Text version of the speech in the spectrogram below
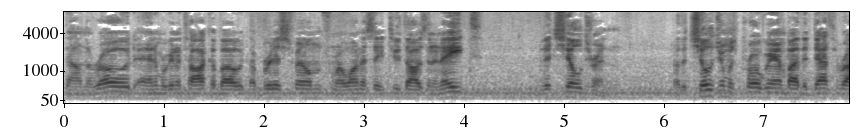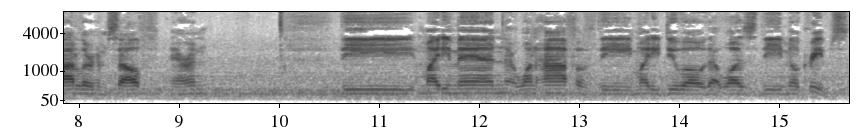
down the road, and we're going to talk about a British film from I want to say 2008, The Children. Now, The Children was programmed by the Death Rattler himself, Aaron, the mighty man, one half of the mighty duo that was the Mill Creeps.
